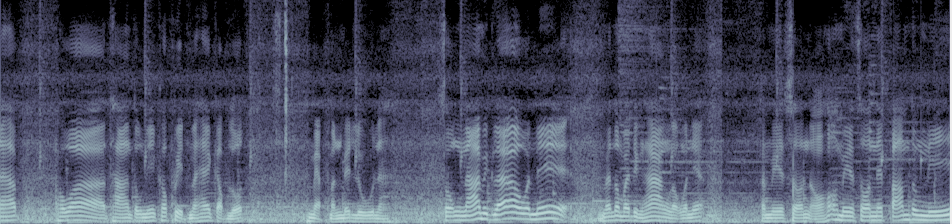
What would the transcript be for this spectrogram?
นะครับ เพราะว่าทางตรงนี้เขาปิดม่ให้กลับรถ แมปมันไม่รู้นะส่งน้ำอีกแล้ววันนี้ ไม่ต้องไปถึงห้างหรอกวันเนี้ อเมซอนอ๋ออเมซอนในปั๊มตรงนี้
